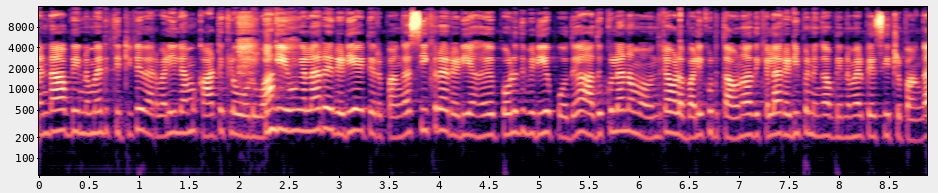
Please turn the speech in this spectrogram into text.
ஏண்டா அப்படின்ற மாதிரி திட்டிட்டு வேற வழி இல்லாமல் காட்டுக்குள்ளே ஓடுவா. இங்கே இவங்க எல்லாரும் ரெடி ஆகிட்டு இருப்பாங்க. சீக்கிரம் ரெடி ஆகு. பொழுது விடிய போகுது. அதுக்குள்ளே நம்ம வந்துட்டு அவளை பலி கொடுத்தாகணும். அதுக்கெல்லாம் ரெடி பண்ணுங்க அப்படின்ற மாதிரி பேசிட்டு இருப்பாங்க.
